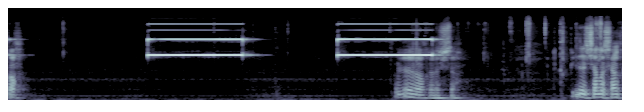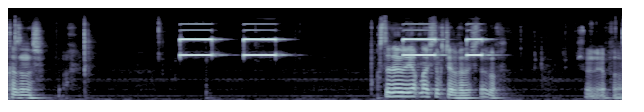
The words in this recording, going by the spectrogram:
Bak. Gördünüz mü arkadaşlar? Bizde çalışan kazanır. Kısa devre yaklaştıkça arkadaşlar bak. Şöyle yapalım.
